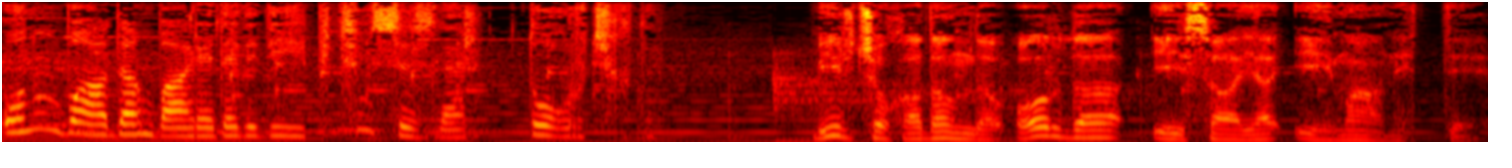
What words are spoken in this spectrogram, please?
onun bu adam barədə dediyi bütün sözlər doğru çıxdı. Bir çox adam da orada İsa'ya iman etdi.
